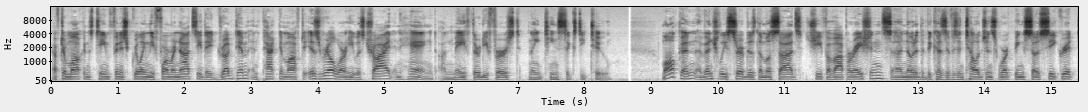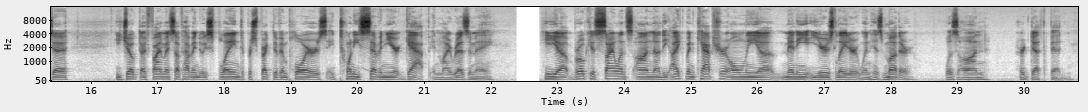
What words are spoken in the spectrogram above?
After Malkin's team finished grilling the former Nazi, they drugged him and packed him off to Israel, where he was tried and hanged on May 31, 1962. Malkin eventually served as the Mossad's chief of operations, uh, noted that because of his intelligence work being so secret, uh, he joked, I find myself having to explain to prospective employers a 27 year gap in my resume. He uh, broke his silence on uh, the Eichmann capture only uh, many years later when his mother was on her deathbed.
